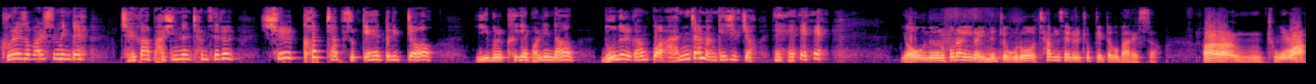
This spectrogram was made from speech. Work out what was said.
그래서 말씀인데 제가 맛있는 참새를 실컷 잡숫게 해드립죠. 입을 크게 벌린 다음 눈을 감고 앉아만 계십시오. 여우는 호랑이가 있는 쪽으로 참새를 쫓겠다고 말했어. 아, 좋아.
